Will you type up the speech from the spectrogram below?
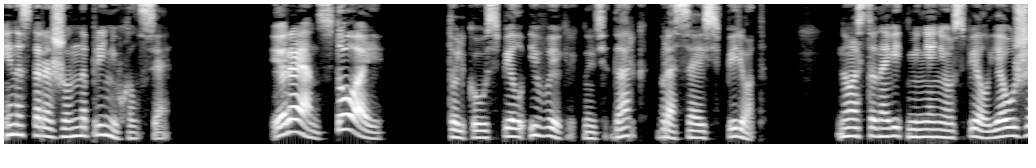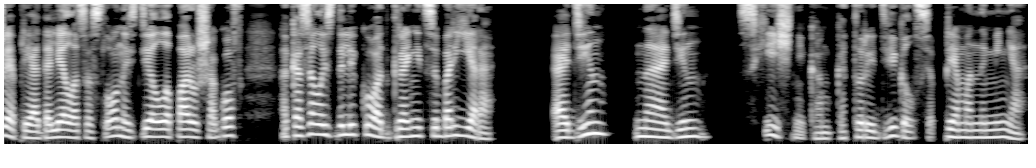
и настороженно принюхался. «Ирен, стой!» Только успел и выкрикнуть Дарк, бросаясь вперед. Но остановить меня не успел. Я уже преодолела сослон и сделала пару шагов, оказалась далеко от границы барьера. Один на один с хищником, который двигался прямо на меня.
